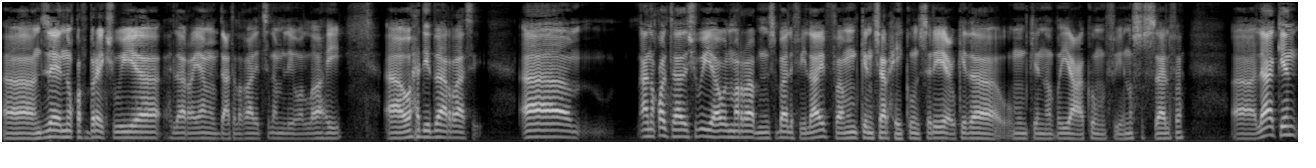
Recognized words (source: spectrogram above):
آه زين نوقف break شوية. هلال ريان ابدعت الغالي تسلم لي والله. آه وايد دار راسي. آه أنا قلت هذا شوية أول مرة بالنسبة لي في live فممكن شرحي يكون سريع وكذا وممكن اضيعكم في نص السالفة. آه لكن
